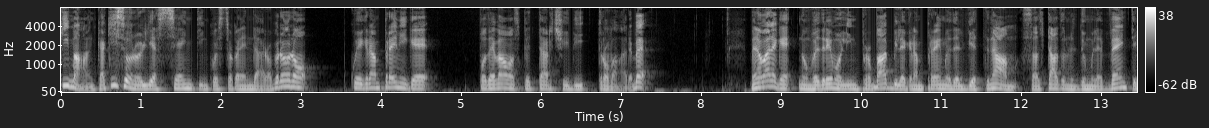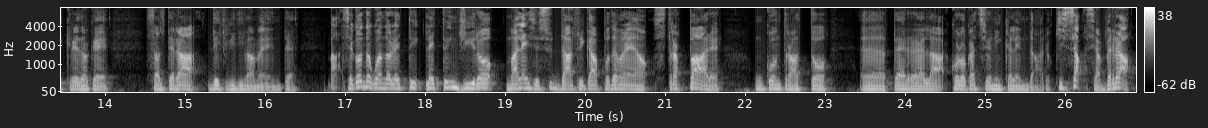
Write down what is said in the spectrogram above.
Chi manca? Chi sono gli assenti in questo calendario? Però no, quei gran premi che potevamo aspettarci di trovare. Beh, meno male che non vedremo l'improbabile Gran Premio del Vietnam saltato nel 2020 e credo che salterà definitivamente. Ma secondo quando ho letto, letto in giro, Malesia e Sudafrica potevano strappare un contratto eh, per la collocazione in calendario. Chissà se avverrà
